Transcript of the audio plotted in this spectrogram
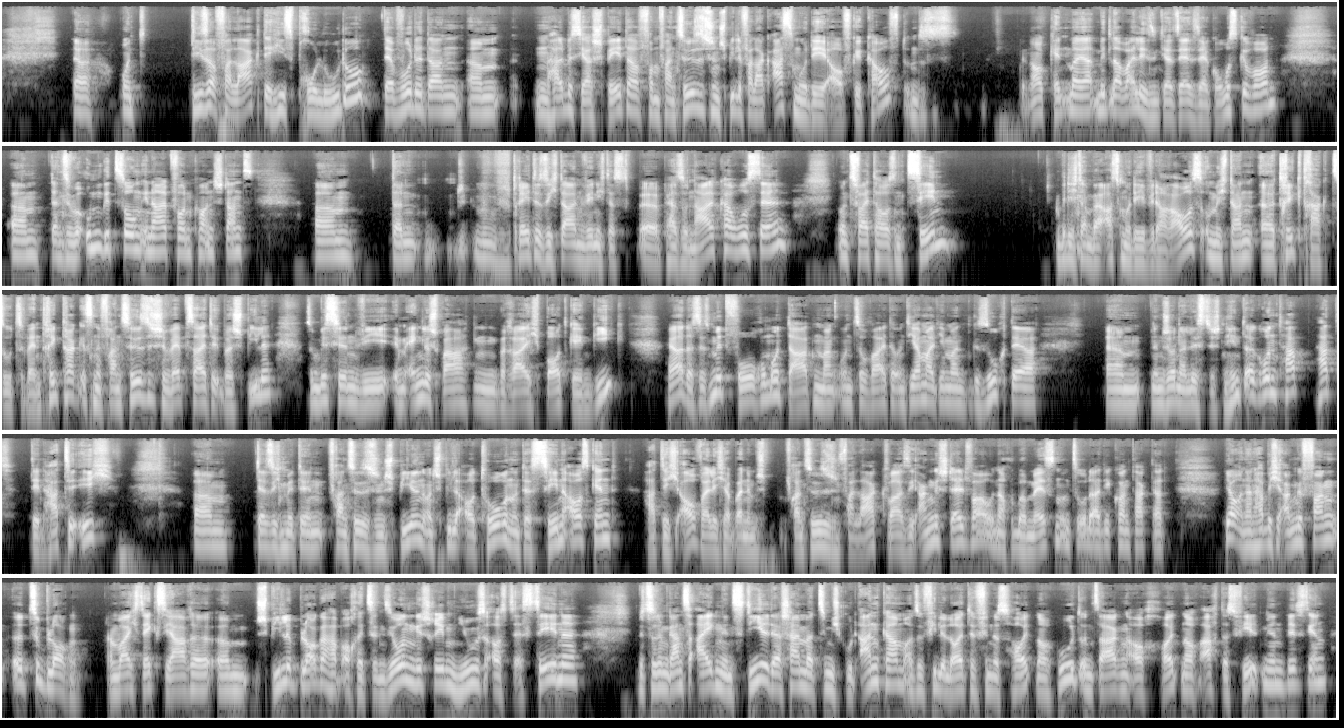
Äh, und dieser Verlag, der hieß Proludo, der wurde dann ähm, ein halbes Jahr später vom französischen Spieleverlag Asmodee aufgekauft und das ist, genau, kennt man ja mittlerweile, die sind ja sehr, sehr groß geworden. Ähm, dann sind wir umgezogen innerhalb von Konstanz. Ähm, dann drehte sich da ein wenig das äh, Personalkarussell. Und 2010 bin ich dann bei Asmodee wieder raus, um mich dann äh, TrickTrack zuzuwenden. TrickTrack ist eine französische Webseite über Spiele, so ein bisschen wie im englischsprachigen Bereich Board Game Geek. Ja, das ist mit Forum und Datenbank und so weiter. Und die haben halt jemanden gesucht, der ähm, einen journalistischen Hintergrund hat. hat. Den hatte ich. Ähm, der sich mit den französischen Spielen und Spieleautoren und der Szene auskennt. Hatte ich auch, weil ich ja bei einem französischen Verlag quasi angestellt war und auch über Messen und so da die Kontakt hat. Ja, und dann habe ich angefangen äh, zu bloggen. Dann war ich sechs Jahre ähm, Spieleblogger, habe auch Rezensionen geschrieben, News aus der Szene, mit so einem ganz eigenen Stil, der scheinbar ziemlich gut ankam. Also viele Leute finden es heute noch gut und sagen auch heute noch, ach, das fehlt mir ein bisschen.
